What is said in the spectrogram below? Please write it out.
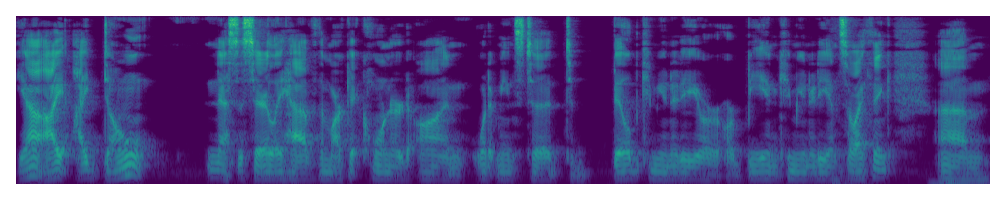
yeah, I I don't necessarily have the market cornered on what it means to to build community or or be in community. And so I think um,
